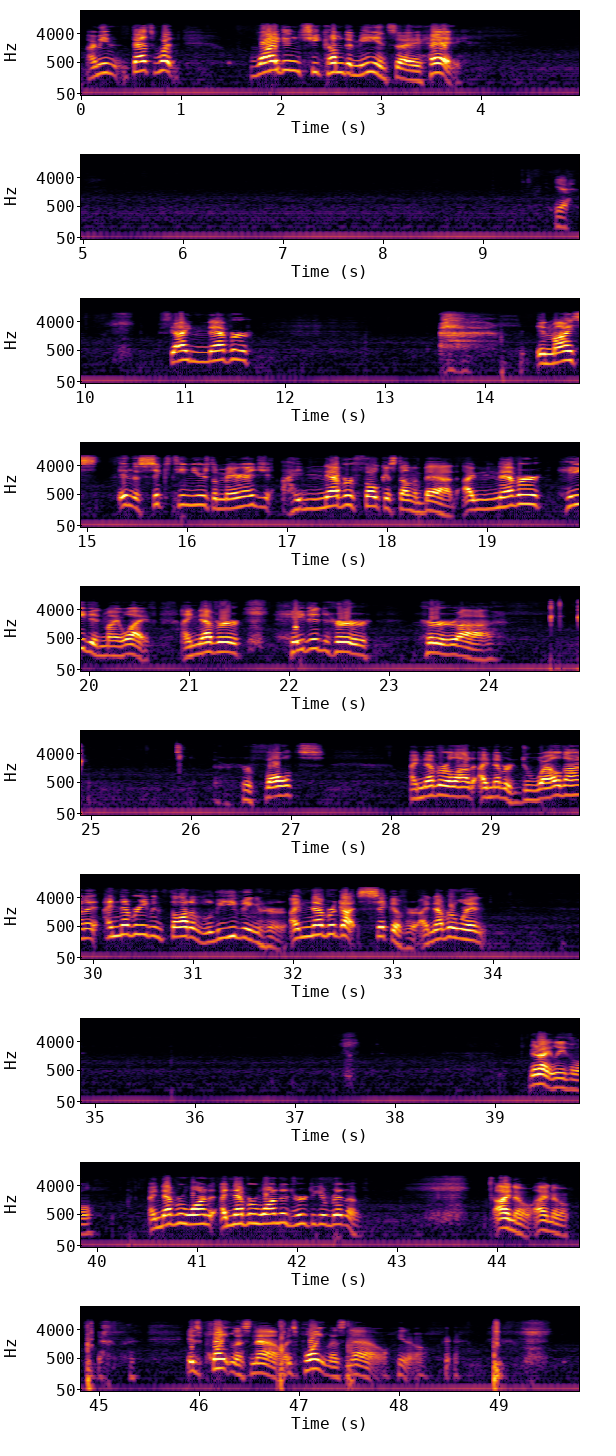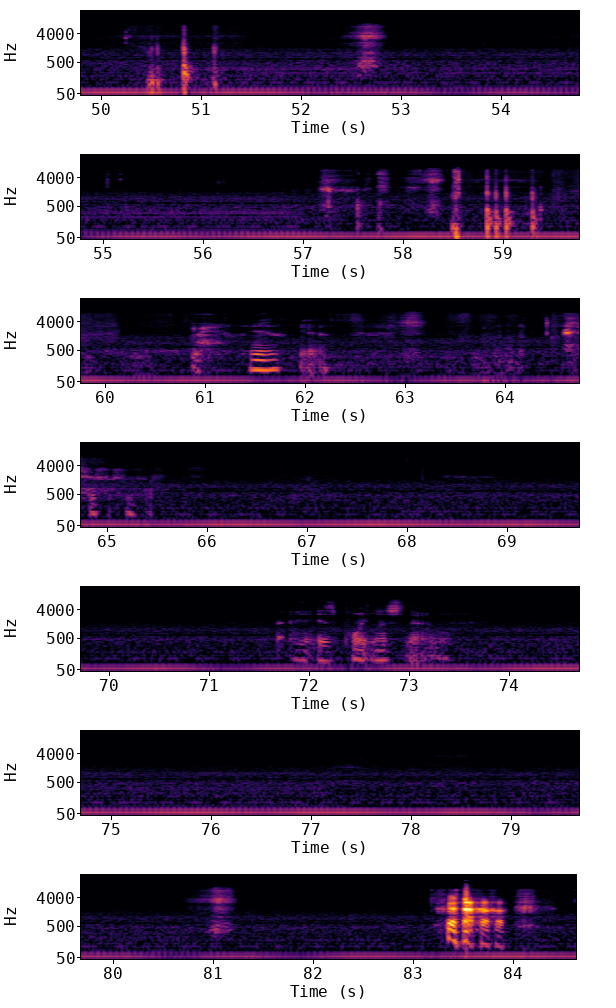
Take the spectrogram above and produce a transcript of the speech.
I mean, that's what. Why didn't she come to me and say, hey, Yeah. See, I never in my in the 16 years of marriage, I never focused on the bad. I never hated my wife. I never hated her her uh, her faults. I never allowed I never dwelled on it. I never even thought of leaving her. I never got sick of her. I never went Good night, Lethal. I never wanted I never wanted her to get rid of. I know, I know. it's pointless now. It's pointless now, you know. yeah, yeah. is pointless now.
